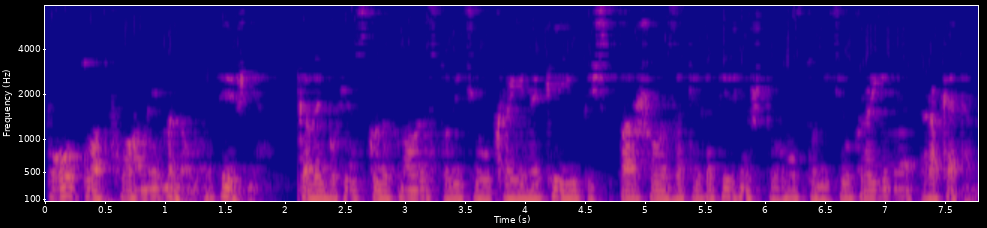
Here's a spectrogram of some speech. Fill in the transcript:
по платформі минулого тижня. Кілька вибухів сколихнули столицю України Київ під першого за кілька тижнів штурму столиці України ракетами.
